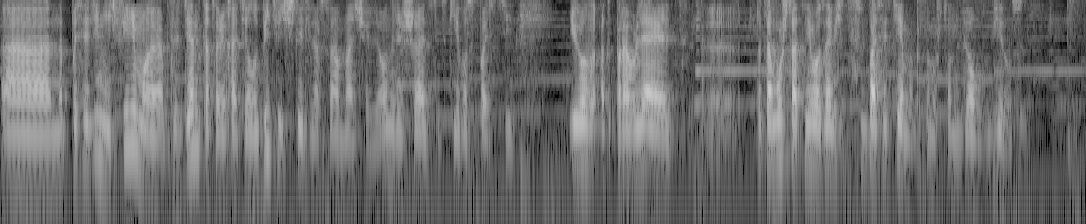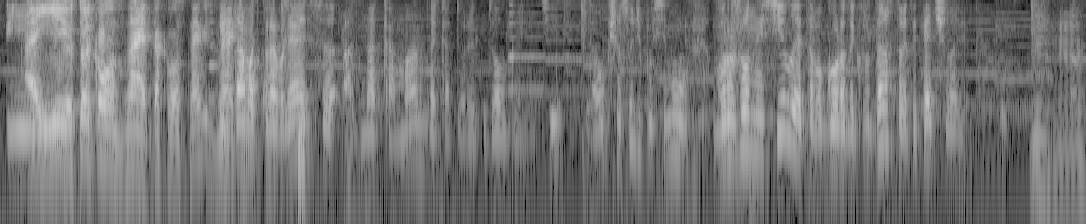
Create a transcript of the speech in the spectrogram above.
Э, на посередине фильма президент, который хотел убить вычислителя в самом начале, он решает все-таки его спасти. И он отправляет, э, потому что от него зависит судьба системы, потому что он ввел вирус. И, А и только он знает, как его остановить, и знает там его отправляется одна команда, которая долго летит. А, в общем, судя по всему, вооруженные силы этого города государства это пять человек. Мгм.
